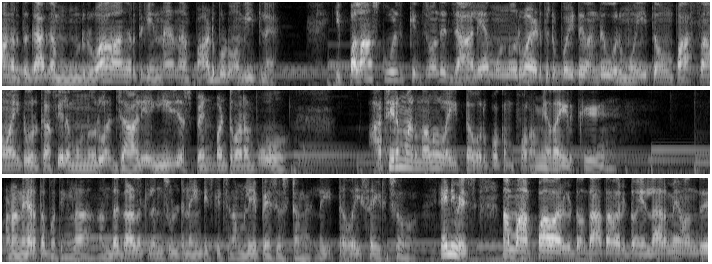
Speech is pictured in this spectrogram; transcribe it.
வாங்குறதுக்காக மூன்று ரூபா வாங்குறதுக்கு என்னென்ன பாடுபடுவோம் வீட்டில் இப்போலாம் ஸ்கூல் கிட்ஸ் வந்து ஜாலியாக முந்நூறுரூவா எடுத்துகிட்டு போயிட்டு வந்து ஒரு மொய்த்தவும் பாஸ்தா வாங்கிட்டு ஒரு கஃபேல முந்நூறுரூவா ஜாலியாக ஈஸியாக ஸ்பெண்ட் பண்ணிட்டு வரப்போ ஆச்சரியமாக இருந்தாலும் லைட்டாக ஒரு பக்கம் பொறாமையாக தான் இருக்குது ஆனால் நேரத்தை பார்த்தீங்களா அந்த காலத்துலன்னு சொல்லிட்டு நைன்டி கிட்ஸ் நம்மளே பேச வச்சிட்டாங்க. லைட்டாக வயசாயிடுச்சோ? எனிவேஸ் நம்ம அப்பாவாக இருக்கட்டும் தாத்தாவாக இருக்கட்டும் எல்லாருமே வந்து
